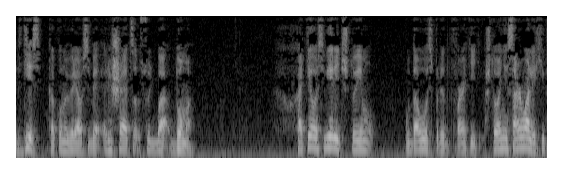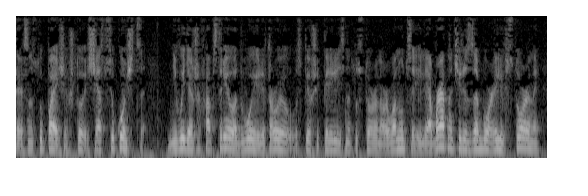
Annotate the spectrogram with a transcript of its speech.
Здесь, как он уверял себя, решается судьба дома. Хотелось верить, что им удалось предотвратить, что они сорвали хитрость наступающих, что сейчас все кончится. Не выдержав обстрела, двое или трое, успевших перелезть на ту сторону, рвануться или обратно через забор, или в стороны –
